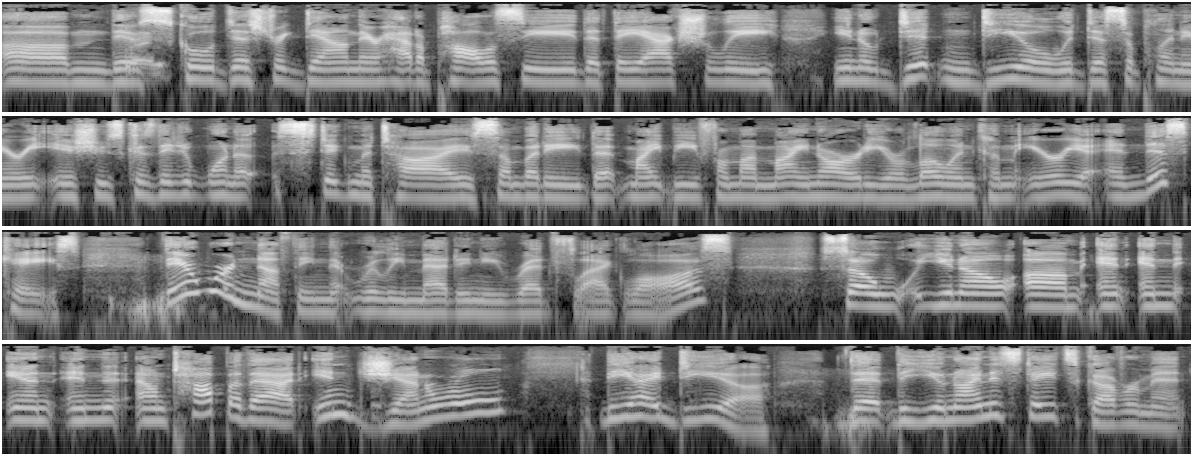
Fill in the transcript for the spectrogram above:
um, the right. school district down there had a policy that they actually, you know, didn't deal with disciplinary issues because they didn't want to stigmatize somebody that might be from a minority or low income area. In this case, there were nothing that really met any red flag laws. So, you know, um, and, and, and, and on top of that, in general, the idea that the United States government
